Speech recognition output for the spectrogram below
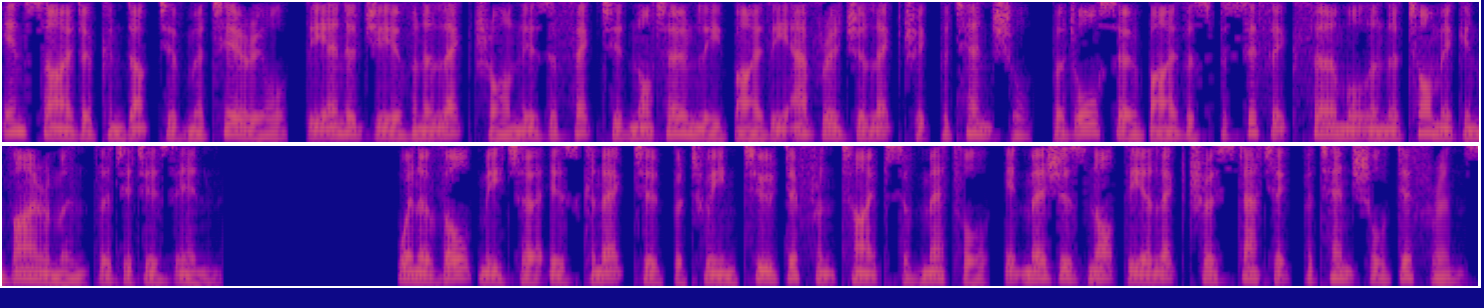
Inside a conductive material, the energy of an electron is affected not only by the average electric potential, but also by the specific thermal and atomic environment that it is in. When a voltmeter is connected between two different types of metal, it measures not the electrostatic potential difference,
